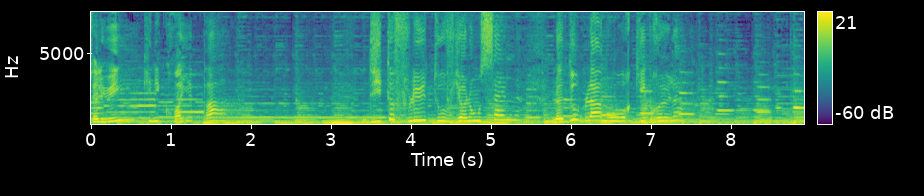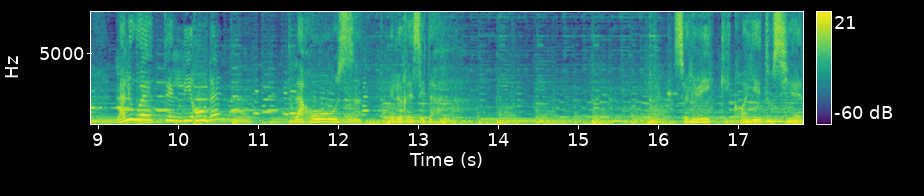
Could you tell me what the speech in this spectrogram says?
celui qui n'y croyait pas, dites flûte ou violoncelle, le double amour qui brûla, l'alouette et l'hirondelle, la rose et le résidat. Celui qui croyait au ciel,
